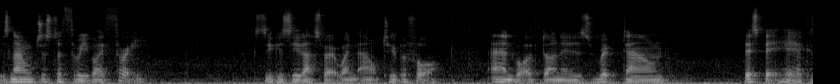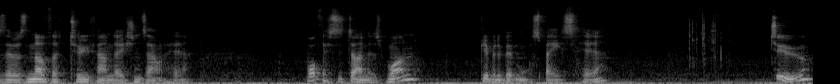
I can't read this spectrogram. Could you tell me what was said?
is now just a 3x3. Because you can see that's where it went out to before. And what I've done is ripped down this bit here, because there was another two foundations out here. What this has done is, one, give it a bit more space here. Two,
